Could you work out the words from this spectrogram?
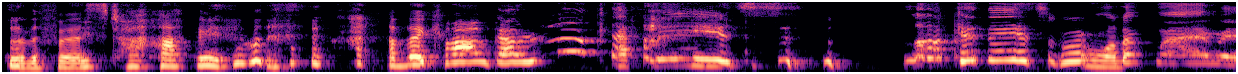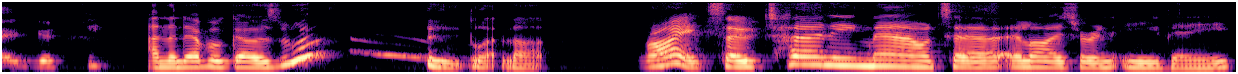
for the first time, and they come out and go, "Look at this." look at this, look what I'm wearing. And then everyone goes, Woo! like that. Right. So turning now to Eliza and Evie,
